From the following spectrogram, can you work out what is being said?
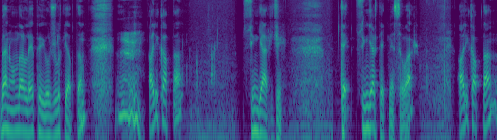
Ben onlarla epey yolculuk yaptım. Ali Kaptan süngerci. Te, sünger teknesi var. Ali Kaptan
